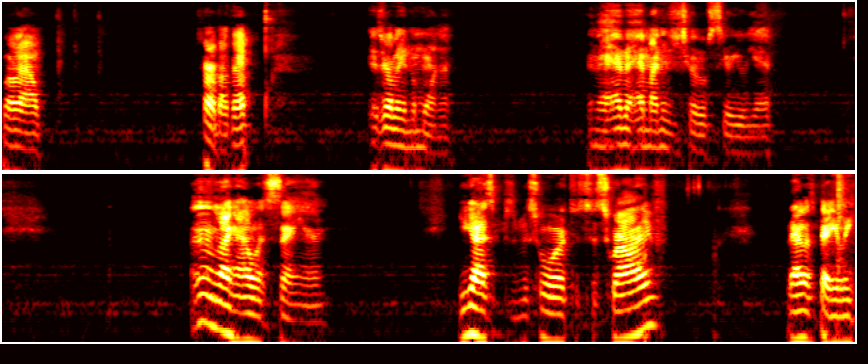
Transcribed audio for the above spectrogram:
Well, now, sorry about that. It's early in the morning. And I haven't had my Ninja Turtle cereal yet. Like I was saying, you guys be sure to subscribe. That was Bailey.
